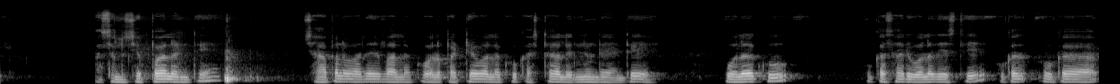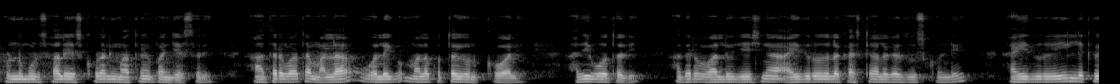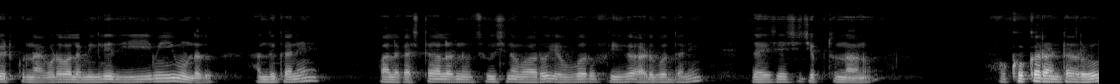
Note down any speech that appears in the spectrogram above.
అసలు చెప్పాలంటే చేపల వలే వాళ్ళకు వాళ్ళు పట్టే వాళ్ళకు కష్టాలు ఎన్ని ఉన్నాయంటే వలకు ఒకసారి వల తెస్తే ఒక ఒక రెండు మూడు సార్లు వేసుకోవడానికి మాత్రమే పనిచేస్తుంది. ఆ తర్వాత మళ్ళా వల మళ్ళీ కొత్తగా కొనుక్కోవాలి. అది పోతుంది. అతను వాళ్ళు చేసిన ఐదు రోజుల కష్టాలుగా చూసుకోండి. ఐదు వేలు లెక్క పెట్టుకున్నా కూడా వాళ్ళ మిగిలేది ఏమీ ఉండదు. అందుకనే వాళ్ళ కష్టాలను చూసిన వారు ఎవ్వరు ఫ్రీగా అడగొద్దని దయచేసి చెప్తున్నాను. ఒక్కొక్కరు అంటారు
